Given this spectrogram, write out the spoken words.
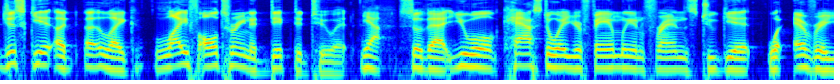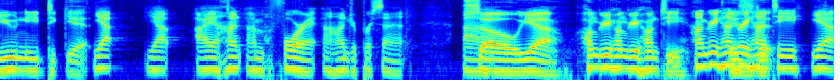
just get a, a like life altering addicted to it Yeah. so that you will cast away your family and friends to get whatever you need to get Yep. Yep. I hun- I'm for it hundred percent. so yeah hungry hungry hunty Hungry, hungry, is the- hunty. Yeah,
